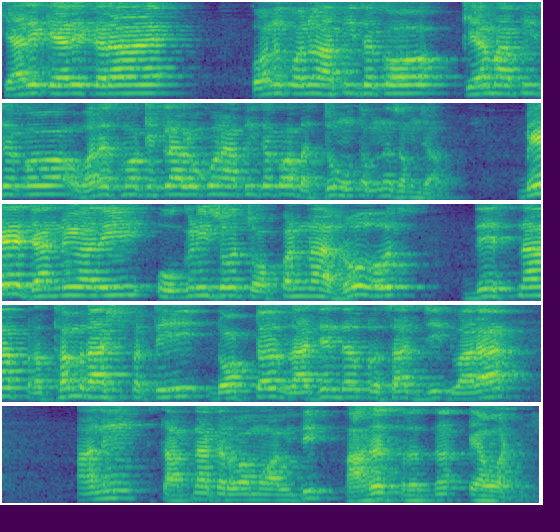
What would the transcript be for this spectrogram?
ક્યારે ક્યારે કરાય? કોને કોને આપી શકો? કેમ આપી શકો? વર્ષમાં કેટલા લોકોને આપી શકો? બધું હું તમને સમજાવું. બે જાન્યુઆરી ઓગણીસો ચોપનના રોજ દેશના પ્રથમ રાષ્ટ્રપતિ ડૉક્ટર રાજેન્દ્ર પ્રસાદજી દ્વારા આની સ્થાપના કરવામાં આવી હતી ભારત રત્ન એવોર્ડની.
